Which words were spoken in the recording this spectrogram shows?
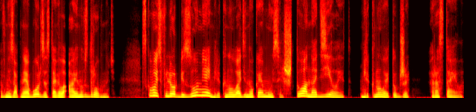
Внезапная боль заставила Айну вздрогнуть. Сквозь флёр безумия мелькнула одинокая мысль. Что она делает? Мелькнула и тут же растаяла.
